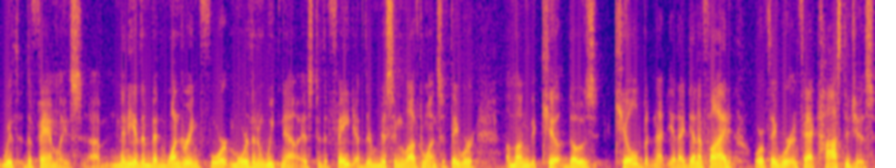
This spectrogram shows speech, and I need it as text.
with the families. Uh, many of them have been wondering for more than a week now as to the fate of their missing loved ones, if they were among the ki- those killed but not yet identified, or if they were in fact hostages.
